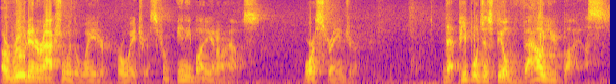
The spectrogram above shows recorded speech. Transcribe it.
a rude interaction with a waiter or waitress from anybody in our house or a stranger. That people just feel valued by us.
